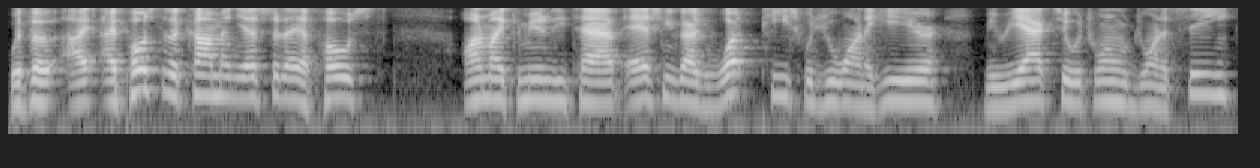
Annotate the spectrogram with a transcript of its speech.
with a I, I posted a comment yesterday, a post on my community tab asking you guys what piece would you want to hear me react to, which one would you want to see.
